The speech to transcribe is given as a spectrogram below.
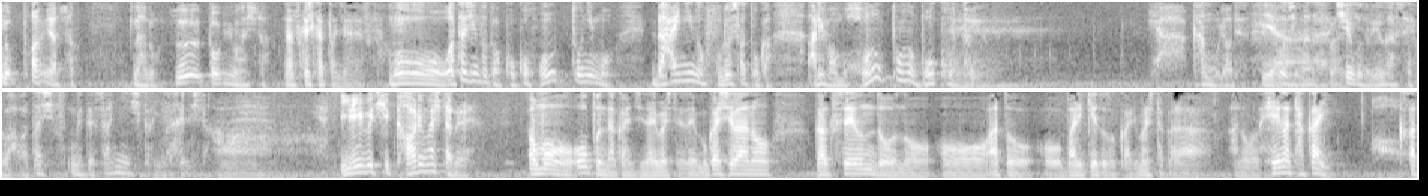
のパン屋さんなどずっと見ました。懐かしかったんじゃないですか？もう私にとってはここ本当にもう第二のふるさとかあるいはもう本当の母校という、いや感無量です。当時まだ中部の留学生は私含めて3人しかいませんでした。入り口変わりましたね。あもうオープンな感じになりましたよね。昔はあの学生運動のあとバリケードとかありましたからあの塀が高い高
